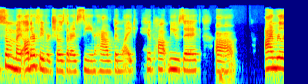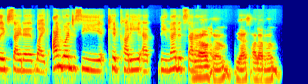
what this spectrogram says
some of my other favorite shows that I've seen have been like hip hop music. Um, I'm really excited. Like I'm going to see Kid Cudi at the United Center. I love him. Yes, I love him.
